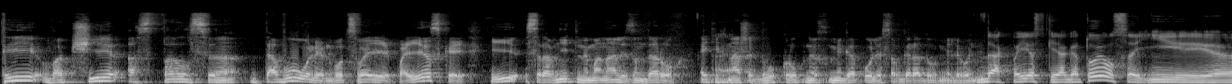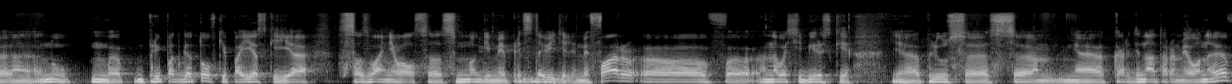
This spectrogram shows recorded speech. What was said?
ты вообще остался доволен вот своей поездкой и сравнительным анализом дорог этих а. наших двух крупных мегаполисов городов-миллионников? Да, к поездке я готовился и э, ну, при подготовке поездки я созванивался с многими представителями ФАР э, в Новосибирске, плюс с координаторами ОНФ.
